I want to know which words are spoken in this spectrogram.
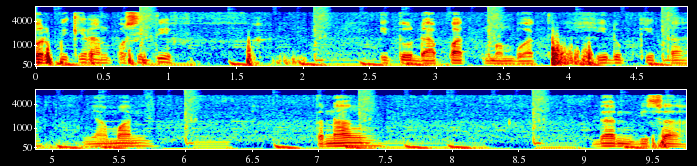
Berpikiran positif itu dapat membuat hidup kita nyaman, tenang, dan bisa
